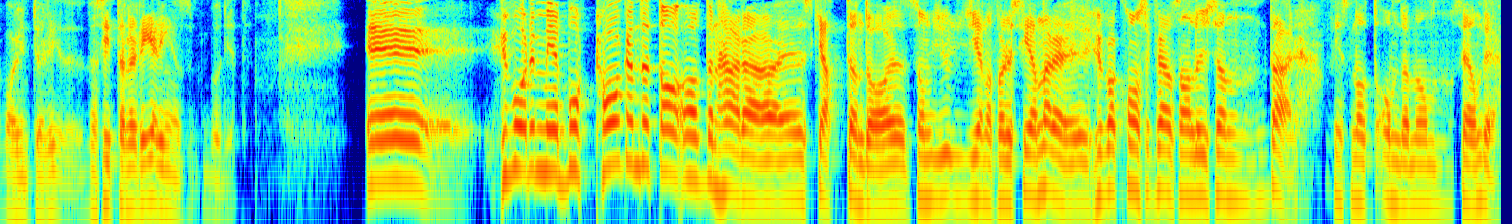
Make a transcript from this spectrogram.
var ju inte den sittande regeringens budget. Eh, hur var det med borttagandet av, av den här skatten då som genomfördes senare? Hur var konsekvensanalysen där? Finns det något omdöme om, säga om det?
